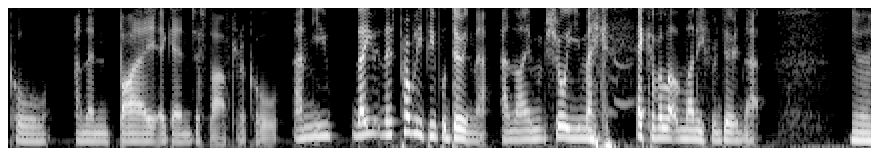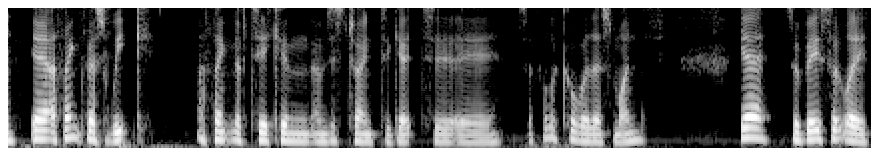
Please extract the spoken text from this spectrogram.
call and then buy again just after a call. And you, they, there's probably people doing that, and I'm sure you make a heck of a lot of money from doing that. You know, Yeah, I think this week, I think they've taken. I'm just trying to get to. Uh, so if I look over this month, yeah. So basically,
